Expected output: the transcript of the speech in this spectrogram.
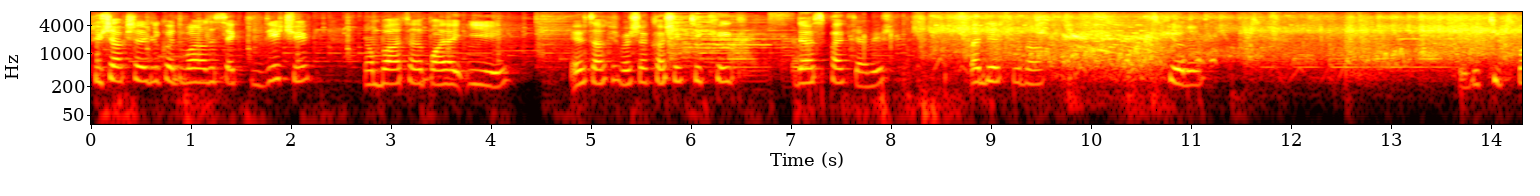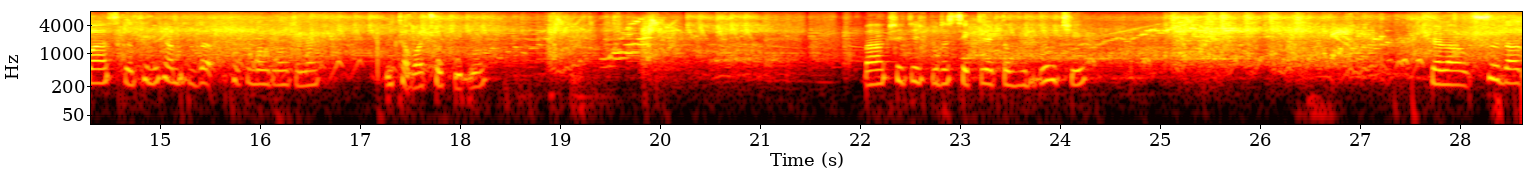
Türkçe arkadaşlar Liko duvarlarını sektirdiği için yani bu harita baya iyi. Evet arkadaşlar karşı Tikik Ders Spike gelmiş. Ben de burada sıkıyorum. Burada tik bayağı sıkıntıymış ama bizim de takımda o zaman bir tava çok iyi bu. Ben arkadaşlar burada sektirerek de vurduğum için Şöyle şuradan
